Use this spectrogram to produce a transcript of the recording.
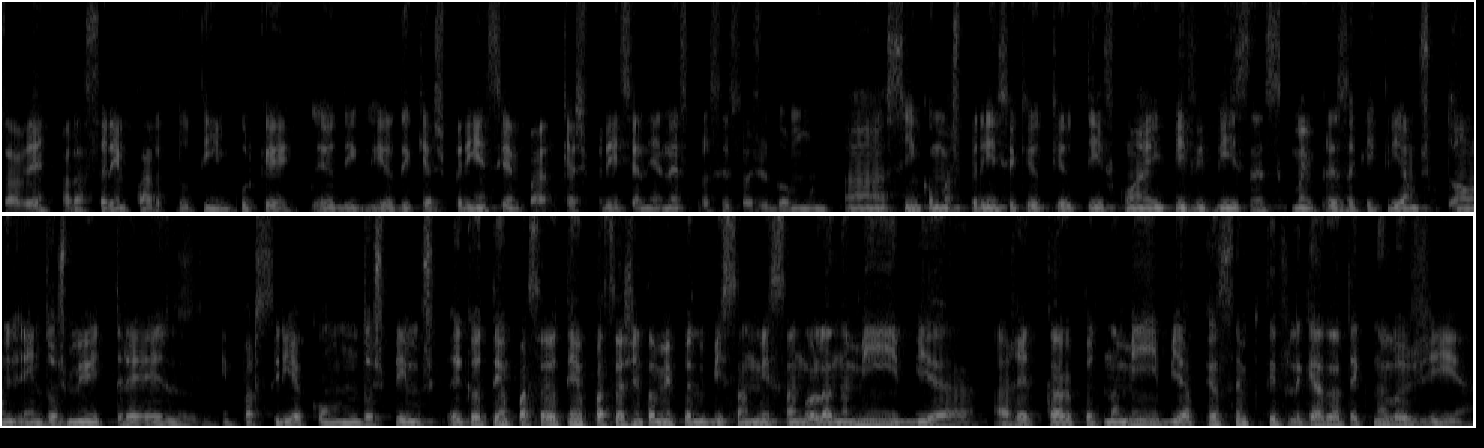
tá vendo? Para serem parte do time. Porque eu digo, eu digo que a experiência, que a experiência nesse processo ajudou muito. Assim como a experiência que eu, que eu tive com a IPV Business, uma empresa que criamos em 2013, em parceria com dois primos, é que eu tenho passagem, eu tenho passagem também pelo Miss Angola Namíbia, a Red Carpet Namíbia. Eu sempre tive ligado à tecnologia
